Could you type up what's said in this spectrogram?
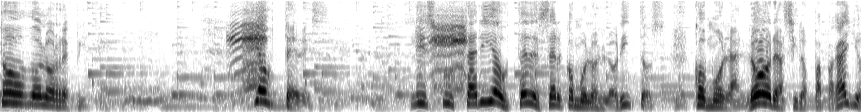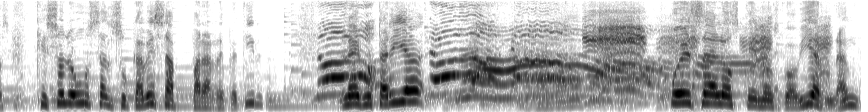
Todo lo repite. ¿Y a ustedes? ¿Les gustaría a ustedes ser como los loritos? Como las loras y los papagayos que solo usan su cabeza para repetir? ¿Les gustaría? Pues a los que nos gobiernan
